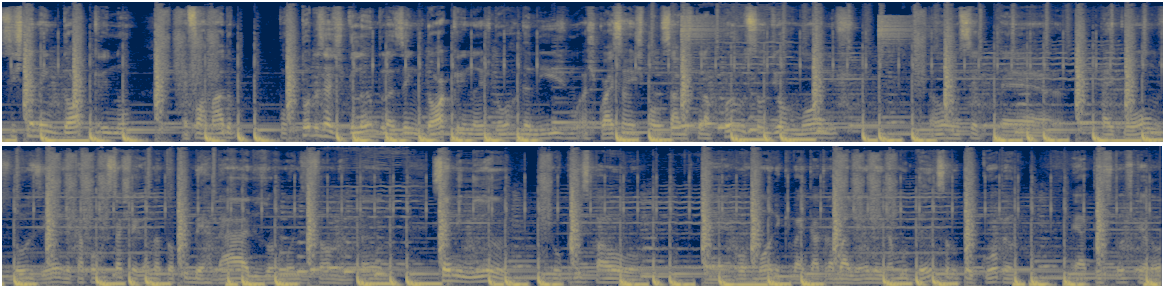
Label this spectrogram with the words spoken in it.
Sistema endócrino é formado por todas as glândulas endócrinas do organismo, as quais são responsáveis pela produção de hormônios. Então você está é, com 11, 12 anos, daqui a pouco está chegando na tua puberdade, os hormônios estão aumentando. Se é menino, o principal é, hormônio que vai estar trabalhando aí na mudança do teu corpo é, é a testosterona.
